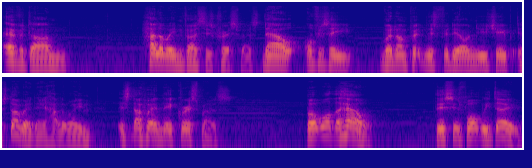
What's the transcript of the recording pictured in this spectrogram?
ever done Halloween versus Christmas. Now, obviously, when I'm putting this video on YouTube, it's nowhere near Halloween, it's nowhere near Christmas. But what the hell? This is what we do.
